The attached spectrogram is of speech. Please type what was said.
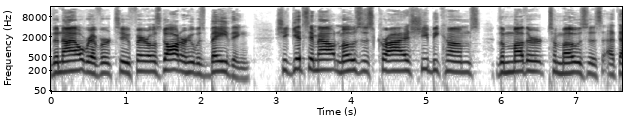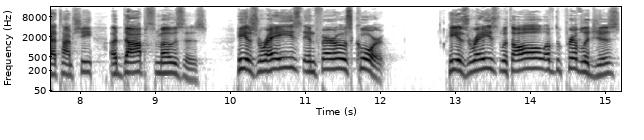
the Nile River to Pharaoh's daughter who was bathing. She gets him out. Moses cries. She becomes the mother to Moses at that time. She adopts Moses. He is raised in Pharaoh's court. He is raised with all of the privileges,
